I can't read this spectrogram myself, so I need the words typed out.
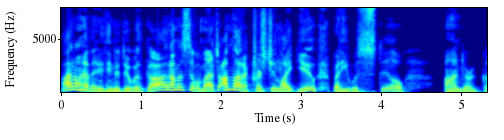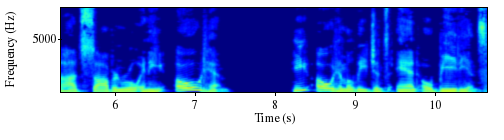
I don't have anything to do with God. I'm a civil magistrate. I'm not a Christian like you, but he was still under God's sovereign rule and he owed him. He owed him allegiance and obedience.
